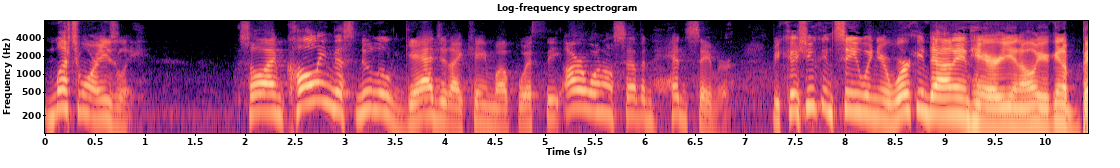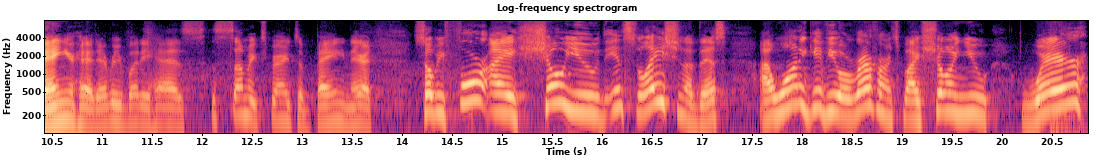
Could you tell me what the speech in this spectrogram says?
much more easily. So I'm calling this new little gadget I came up with the R107 Head Saver. Because you can see when you're working down in here, you know, you're going to bang your head. Everybody has some experience of banging their head. So before I show you the installation of this, I want to give you a reference by showing you where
